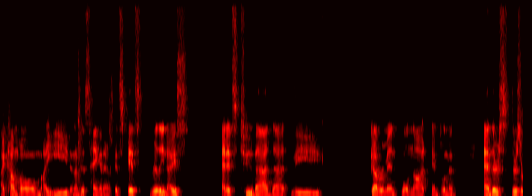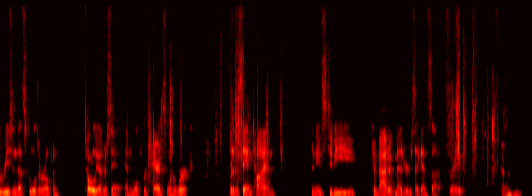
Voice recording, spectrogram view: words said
I come home, I eat, and I'm just hanging out. It's it's really nice, and it's too bad that the government will not implement. And there's there's a reason that schools are open. Totally understandable for parents going to work, but at the same time, there needs to be combative measures against that, right? Mhm.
